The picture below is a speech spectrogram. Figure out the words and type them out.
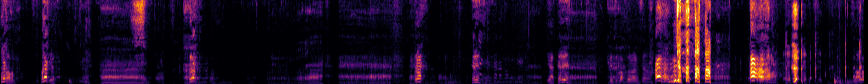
Zalim. Gel. Bırak. Gel. Nereye? Kötü bakıyorlar sana. Zalim.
